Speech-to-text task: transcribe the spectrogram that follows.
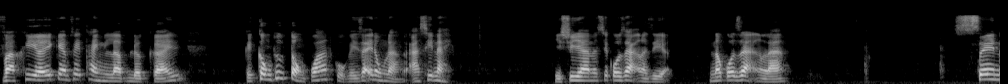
Và khi ấy các em sẽ thành lập được cái cái công thức tổng quát của cái dãy đồng đẳng axit này. Thì suy ra nó sẽ có dạng là gì ạ? Nó có dạng là CN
